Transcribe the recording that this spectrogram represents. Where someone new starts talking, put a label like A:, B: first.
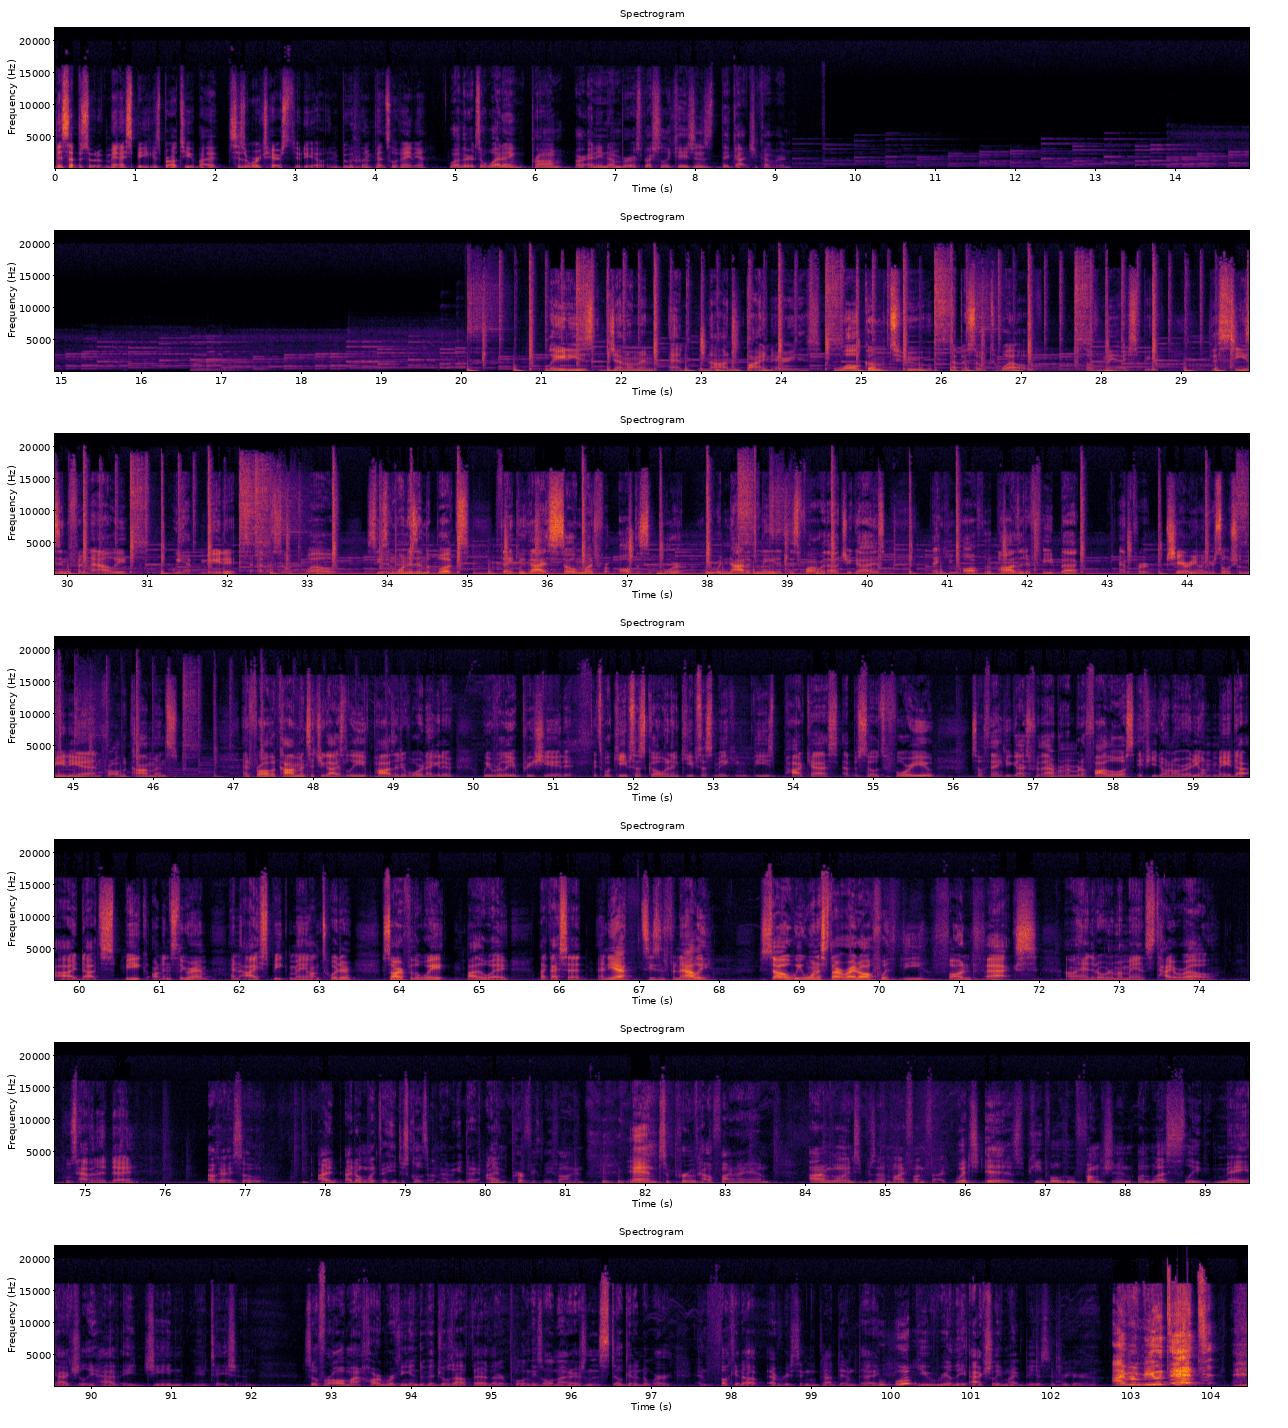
A: This episode of May I Speak is brought to you by Scissorworks Hair Studio in Boothwyn, Pennsylvania.
B: Whether it's a wedding, prom, or any number of special occasions, they got you covered.
A: Ladies, gentlemen, and non binaries, welcome to episode 12 of May I Speak. The season finale. We have made it to episode 12. Season 1 is in the books. Thank you guys so much for all the support. We would not have made it this far without you guys. Thank you all for the positive feedback and for sharing on your social media and for all the comments and for all the comments that you guys leave, positive or negative. We really appreciate it. It's what keeps us going and keeps us making these podcast episodes for you. So thank you guys for that. Remember to follow us if you don't already on may.i.speak on Instagram and I speak May on Twitter. Sorry for the wait, by the way, like I said. And yeah, season finale. So we want to start right off with the fun facts. I'm gonna hand it over to my man's Tyrell, who's having a day.
B: Okay, so I I don't like that he disclosed that I'm having a day. I am perfectly fine. and to prove how fine I am, I'm going to present my fun fact, which is people who function on less sleep may actually have a gene mutation. So for all my hardworking individuals out there that are pulling these all-nighters and then still get into work and fuck it up every single goddamn day, you really actually might be a superhero.
C: I'm a mutant.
